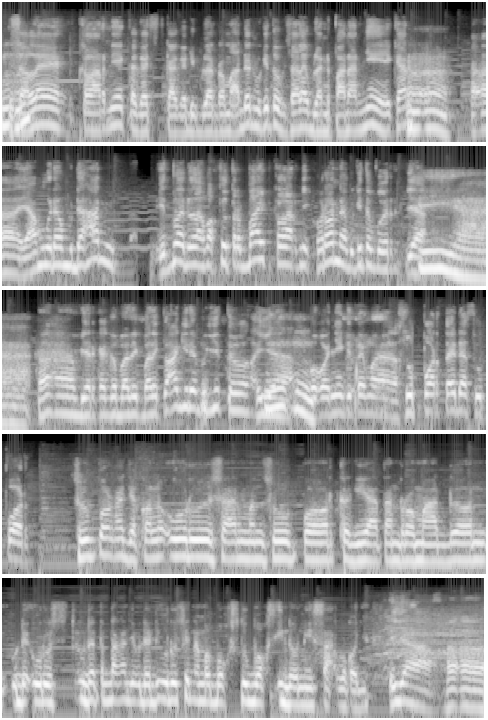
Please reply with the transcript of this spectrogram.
Mm-mm. misalnya kelarnya kagak kagak di bulan Ramadan begitu, misalnya bulan depanannya ya kan, Heeh. Uh, ya mudah-mudahan itu adalah waktu terbaik kelarnya corona begitu pur. Ya. Iya. Heeh, biar kagak balik-balik lagi deh begitu. Iya, Mm-mm. pokoknya kita mah support aja support. Support aja kalau urusan mensupport kegiatan Ramadan udah urus udah tenang aja udah diurusin sama box to box Indonesia pokoknya. Iya, heeh.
